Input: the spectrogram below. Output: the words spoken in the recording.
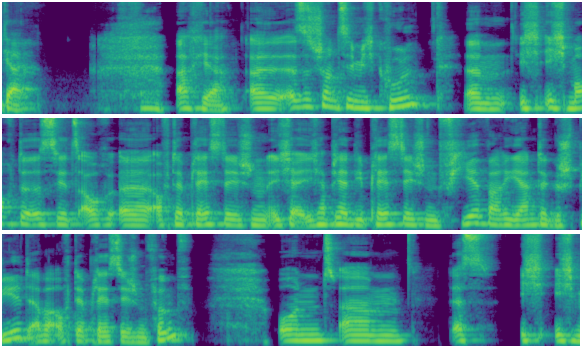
Ja. Ach ja, äh, es ist schon ziemlich cool. Ähm, ich, ich mochte es jetzt auch äh, auf der PlayStation. Ich, ich habe ja die PlayStation 4 Variante gespielt, aber auf der PlayStation 5. Und ähm, das, ich, ich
